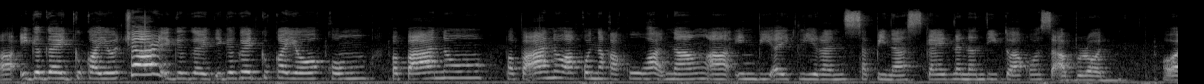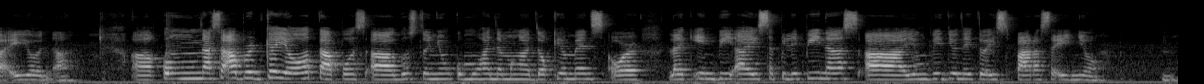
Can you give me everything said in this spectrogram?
uh, igaguide ko kayo, char, igaguide, igaguide ko kayo kung papaano, papaano ako nakakuha ng ah, NBI clearance sa Pinas kahit na nandito ako sa abroad. O, ayun, ah. Ah, kung nasa abroad kayo, tapos ah, gusto nyong kumuha ng mga documents or like NBI sa Pilipinas, ah, yung video na ito is para sa inyo. Hmm.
